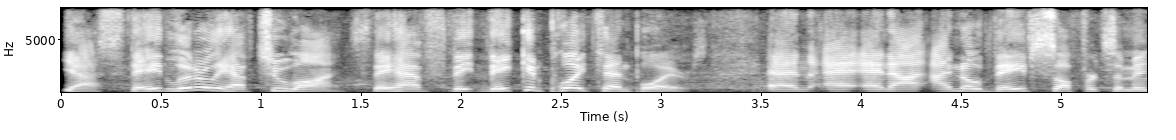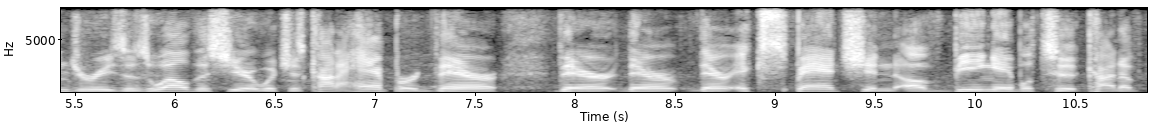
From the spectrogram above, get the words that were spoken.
Yes, they literally have two lines. They have they, they can play ten players, and and I, I know they've suffered some injuries as well this year, which has kind of hampered their their their their expansion of being able to kind of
